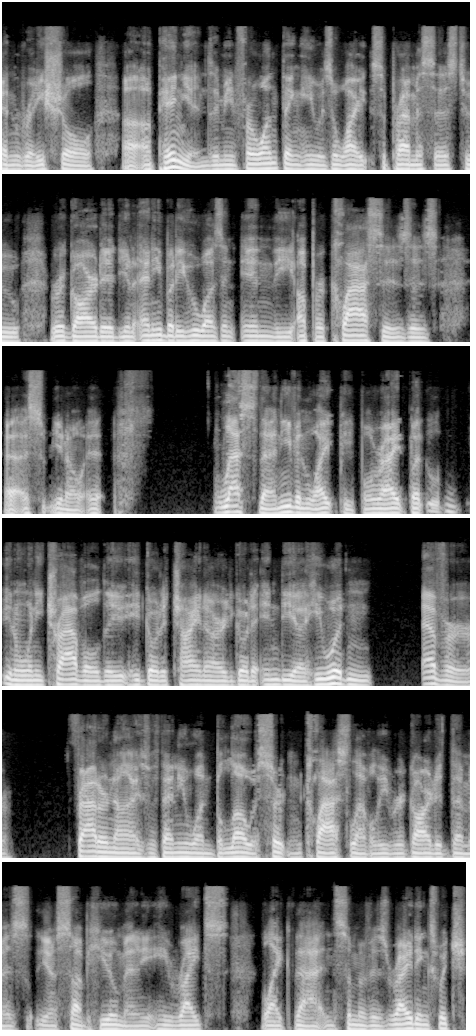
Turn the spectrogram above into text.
and racial uh, opinions. I mean, for one thing, he was a white supremacist who regarded you know anybody who wasn't in the upper classes as, as you know. Less than even white people right but you know when he traveled he'd go to china or he'd go to india he wouldn't ever fraternize with anyone below a certain class level. He regarded them as you know subhuman. He, he writes like that in some of his writings, which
